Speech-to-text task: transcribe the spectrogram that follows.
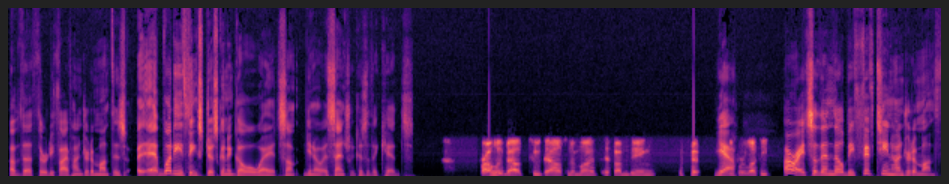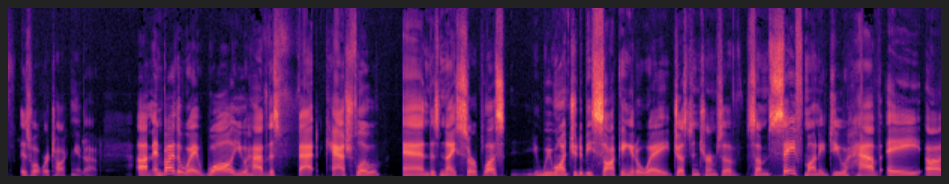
of the thirty five hundred a month is? uh, What do you think's just going to go away at some? You know, essentially because of the kids. Probably about 2,000 a month if I'm being Yeah. super lucky. All right. So then there'll be fifteen hundred a month is what we're talking about. Um, and by the way, while you have this fat cash flow and this nice surplus, we want you to be socking it away just in terms of some safe money. Do you have a uh,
